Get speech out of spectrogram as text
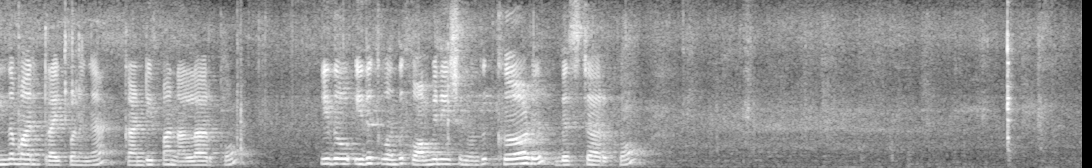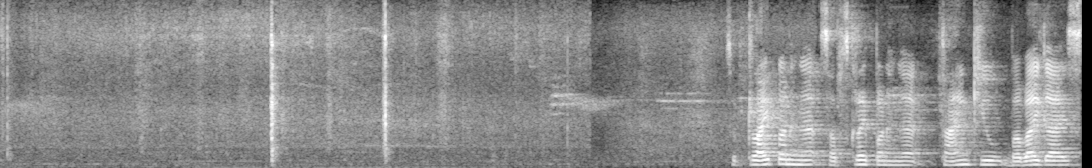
இந்த மாதிரி ட்ரை பண்ணுங்கள் கண்டிப்பாக நல்லாயிருக்கும் இது இதுக்கு வந்து காம்பினேஷன் வந்து கேர்டு பெஸ்ட்டாக இருக்கும். ஸோ ட்ரை பண்ணுங்கள் சப்ஸ்கிரைப் பண்ணுங்கள் thank you bye bye guys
